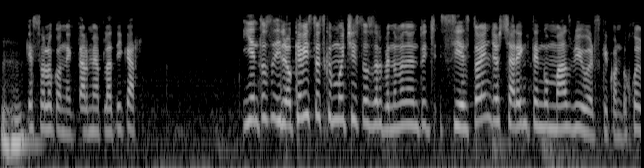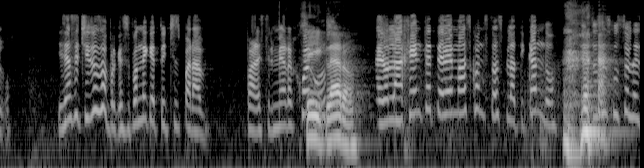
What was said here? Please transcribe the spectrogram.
Ujú. que solo conectarme a platicar. Y entonces, y lo que he visto es que es muy chistoso el fenómeno en Twitch. Si estoy en Just Chatting, tengo más viewers que cuando juego. Y se hace chistoso porque se supone que Twitch es para, para streamear juegos. Sí, claro. Pero la gente te ve más cuando estás platicando. Entonces, justo les,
